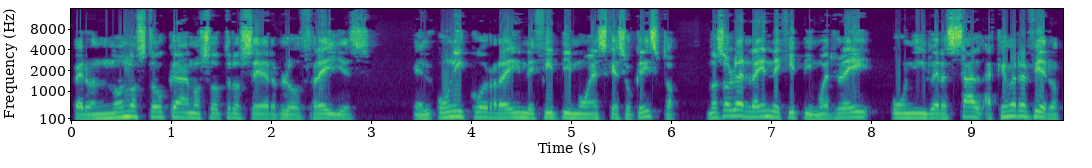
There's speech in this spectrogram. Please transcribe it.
pero no nos toca a nosotros ser los reyes. El único rey legítimo es Jesucristo. No solo es rey legítimo, es rey universal. ¿A qué me refiero?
